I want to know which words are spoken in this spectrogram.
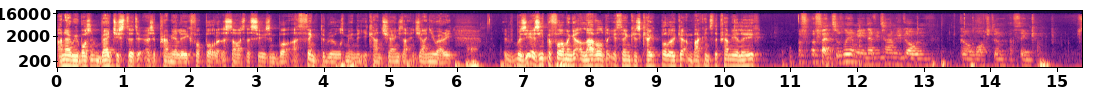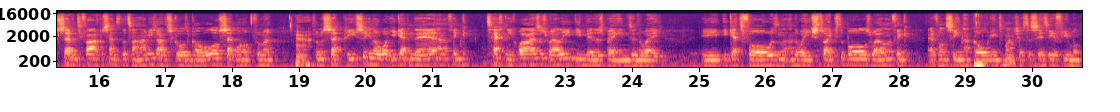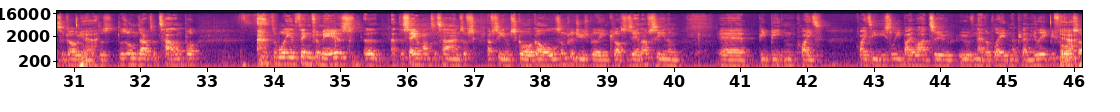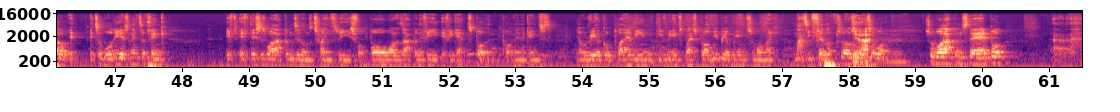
I know he wasn't registered as a Premier League footballer at the start of the season, but I think the rules mean that you can change that in January. Was he, is he performing at a level that you think is capable of getting back into the Premier League? Offensively, I mean, every time you go and go and watch them, I think seventy-five percent of the time he's either scored a goal or set one up from a Yeah. from a set piece. So you know what you're getting there, and I think technique-wise as well, he, he mirrors Baines in the way he, he gets forward and, and the way he strikes the ball as well. And I think everyone's seen that goal against hmm. Manchester City a few months ago. You know, Yeah. there's there's undoubted talent, but the worrying thing for me is uh, at the same amount of times I've, I've seen him score goals and produce brilliant crosses in, I've seen him uh, be beaten quite quite easily by lads who who've never played in the Premier League before. Yeah. So it, it's a worry, isn't it, to think if, if this is what happens in under 23s football, what does happen if he if he gets put put in against you know a real good player? I mean, even against West Brom, you'd be up against someone like Matty Phillips or something. Yeah. So what so what happens there? But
